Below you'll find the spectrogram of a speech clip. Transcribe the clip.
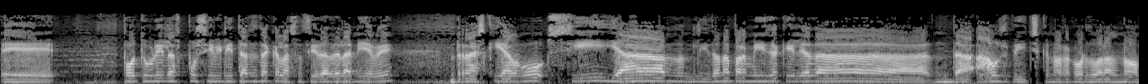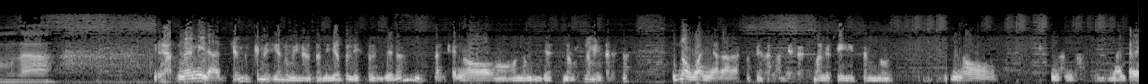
eh, pot obrir les possibilitats de que la Societat de la Nieve rasqui algú si ja li dona permís aquella de, de Auschwitz, que no recordo ara el nom de... Mira, no he mirat què, què més hi ha nominat? A millor pel·li estrangera? Perquè no, no, no, no m'interessa. No guanyarà la Societat de la Nieve vale? sigui, no, no, no, no, té,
